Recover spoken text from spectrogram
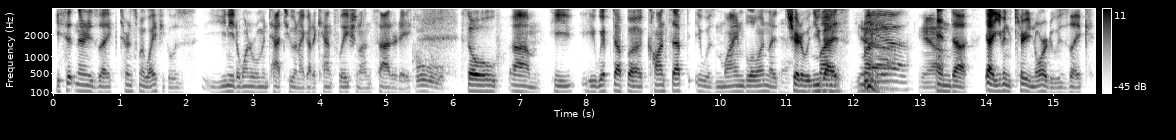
he's sitting there and he's like, turns to my wife, he goes, "You need a Wonder Woman tattoo," and I got a cancellation on Saturday. Ooh. So um, he he whipped up a concept. It was mind blowing. I shared it with you Money. guys. Yeah. Yeah. Yeah. And uh, yeah, even Carrie Nord, who is like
